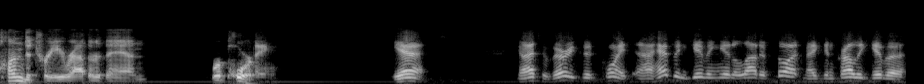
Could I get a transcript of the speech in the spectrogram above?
punditry rather than reporting Yes. Now, that's a very good point. I have been giving it a lot of thought, and I can probably give a,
